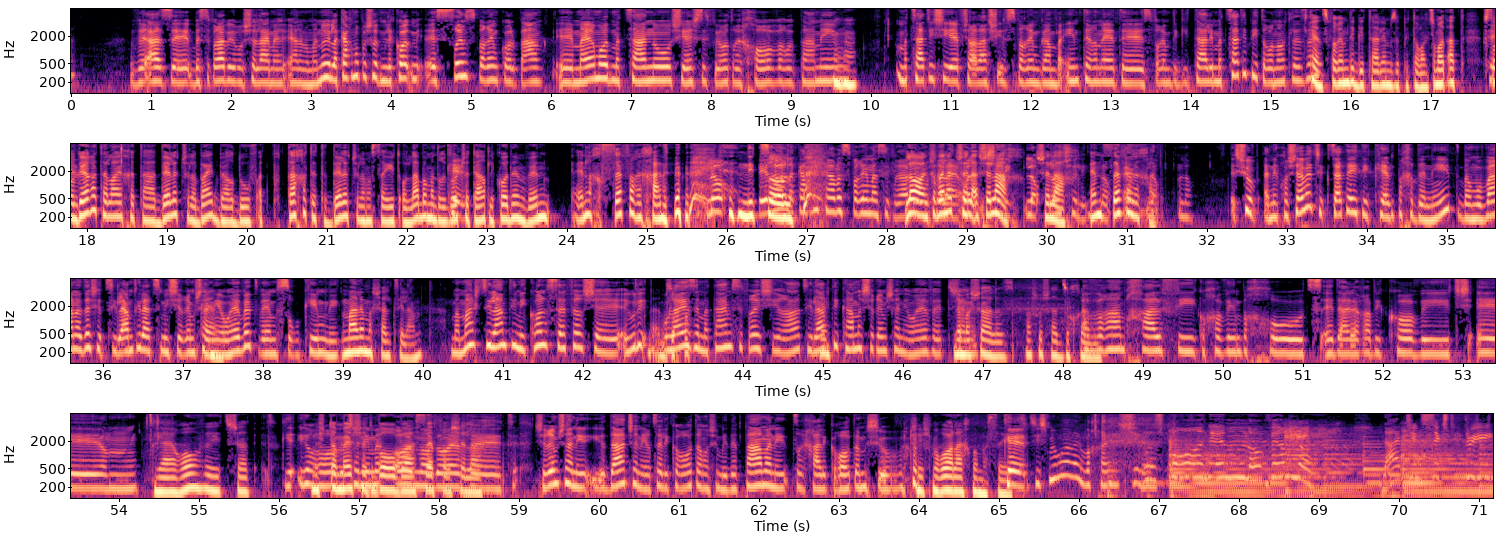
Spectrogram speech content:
ואז אה, בספרייה בירושלים היה לנו מנוי, לקחנו פשוט לכל, 20 ספרים כל פעם. אה, מהר מאוד מצאנו שיש ספריות רחוב הרבה פעמים. מהמם. מצאתי שיהיה אפשר להשאיל ספרים גם באינטרנט, אה, ספרים דיגיטליים, מצאתי פתרונות לזה. כן, ספרים דיגיטליים זה פתרון. זאת אומרת, את כן. סוגרת עלייך את הדלת של הבית בהרדוף, את פותחת את הדלת של המשאית, עולה במדרגות כן. שתיארת לי קודם, ואין אין לך ספר אחד לא, ניצול. לא, לקח לי כמה ספרים מהספרייה לא, בירושלים. אני מתכוונת שלך, שלי. לא, שלך. לא שלי. אין לא, ספר אחד. לא, לא. שוב, אני חושבת שקצת הייתי כן פחדנית, במובן הזה שצילמתי לעצמי שירים שאני כן. אוהבת והם סורקים לי. מה למשל צילמת? ממש צילמתי מכל ספר שהיו לי, אולי זוכרת? איזה 200 ספרי שירה, צילמתי כמה שירים שאני אוהבת. שאני- למשל, אז משהו שאת זוכרת. אברהם חלפי, כוכבים בחוץ, דליה רביקוביץ', אמ, יאיר הורוביץ, שאת... משתמשת שאני בו מאוד מאוד בספר שלך. שירים שאני יודעת שאני ארצה לקרוא אותם, או שמדי פעם אני צריכה לקרוא אותם שוב. שישמרו עלייך במשאית. כן, שישמרו עליי בחיים. 1963,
